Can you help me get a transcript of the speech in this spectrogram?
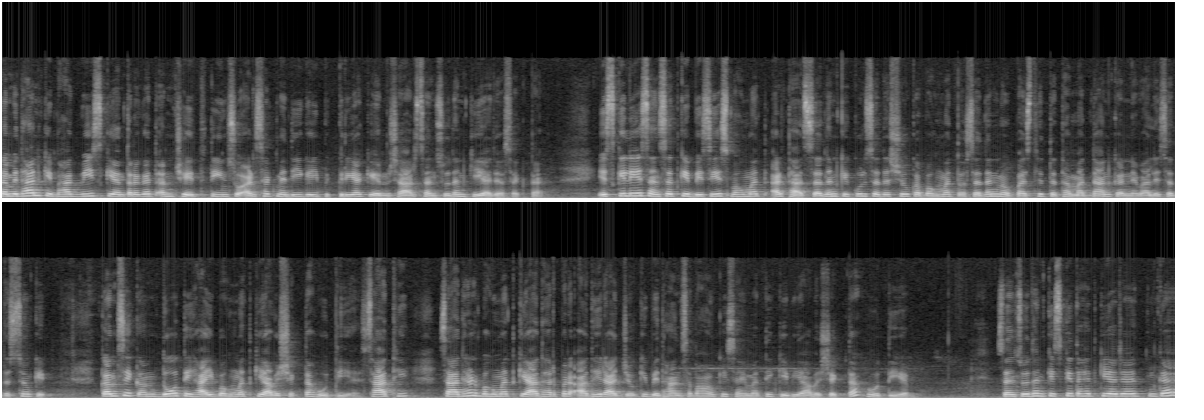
संविधान के भाग 20 के अंतर्गत अनुच्छेद तीन सौ अड़सठ में दी गई प्रक्रिया के अनुसार संशोधन किया जा सकता है। इसके लिए संसद के विशेष बहुमत अर्थात सदन के कुल सदस्यों का बहुमत और सदन में उपस्थित तथा मतदान करने वाले सदस्यों के कम से कम दो तिहाई बहुमत की आवश्यकता होती है। साथ ही साधारण बहुमत के आधार पर आधे राज्यों की विधानसभाओं की सहमति की भी आवश्यकता होती है। संशोधन किसके तहत किया जाएगा?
